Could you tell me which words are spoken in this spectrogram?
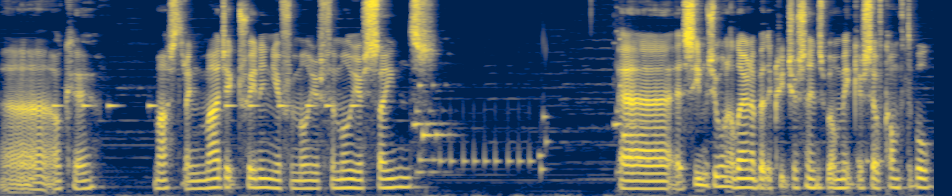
Uh, okay. Mastering magic, training your familiar familiar signs. Uh, it seems you want to learn about the creature signs will make yourself comfortable.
